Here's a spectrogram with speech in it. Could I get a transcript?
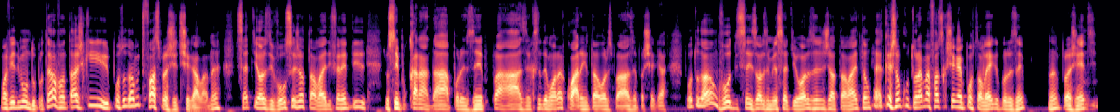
uma via de mão dupla. Tem uma vantagem que Portugal é muito fácil para a gente chegar lá, né? Sete horas de voo você já está lá. É diferente de você ir para o Canadá, por exemplo, para a Ásia, que você demora 40 horas para a Ásia para chegar. Portugal é um voo de seis horas e meia, sete horas, a gente já está lá. Então, é questão cultural, é mais fácil que chegar em Porto Alegre, por exemplo né, pra gente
